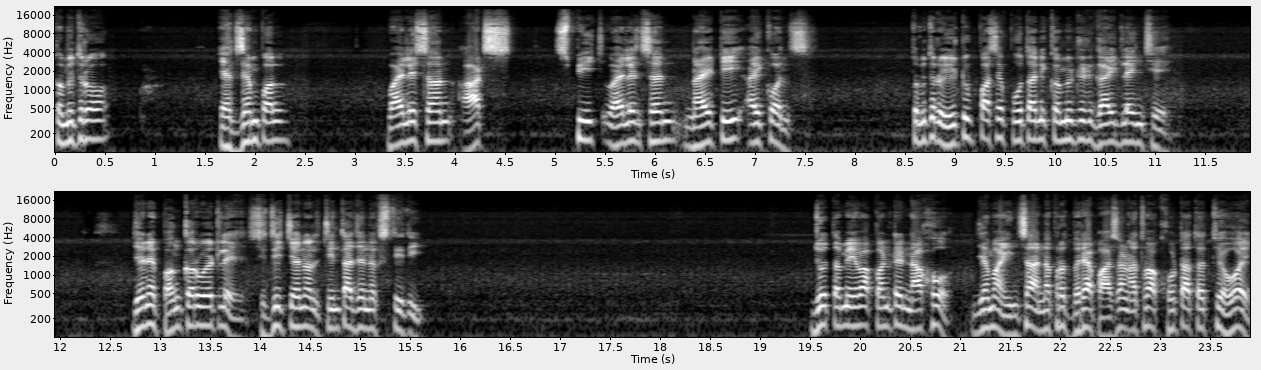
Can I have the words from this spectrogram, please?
તો મિત્રો example violation arts speech violation nighty icons તો મિત્રો યુટ્યુબ પાસે પોતાની કમ્યુનિટી ગાઈડલાઇન છે. જેને ભંગ કરવો એટલે સીધી ચેનલ ચિંતાજનક સ્થિતિ. જો તમે એવા કન્ટેન્ટ નાખો, જેમાં હિંસા નફરત ભર્યા ભાષણ અથવા ખોટા તથ્ય હોય,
